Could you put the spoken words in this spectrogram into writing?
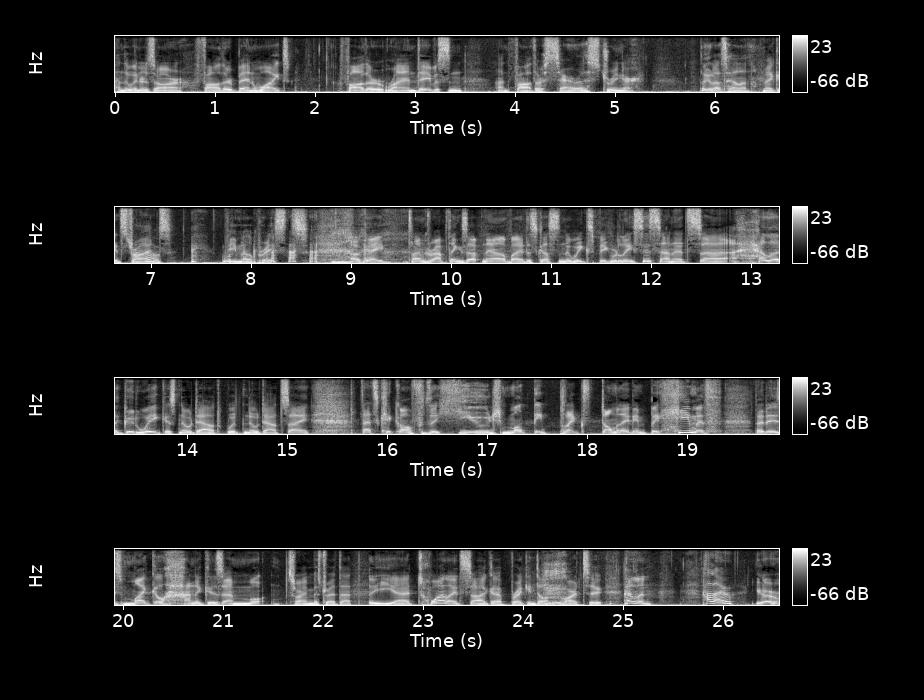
and the winners are Father Ben White, Father Ryan Davison, and Father Sarah Stringer. Look at us, Helen, making strides. Female priests. Okay, time to wrap things up now by discussing the week's big releases, and it's uh, a hella good week, as no doubt would no doubt say. Let's kick off with the huge multiplex dominating behemoth that is Michael Haneke's. Mo- sorry, I misread that. The uh, Twilight Saga Breaking Dawn Part 2. Helen, Hello. you're a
